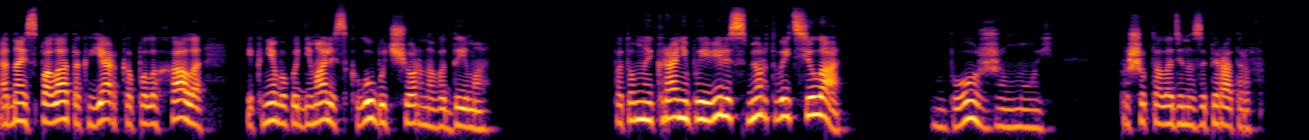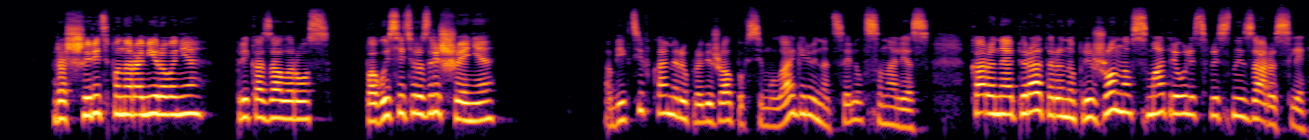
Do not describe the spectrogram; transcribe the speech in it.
Одна из палаток ярко полыхала и к небу поднимались клубы черного дыма. Потом на экране появились мертвые тела. «Боже мой!» — прошептал один из операторов. «Расширить панорамирование», — приказала Росс. «Повысить разрешение». Объектив камеры пробежал по всему лагерю и нацелился на лес. Карен и операторы напряженно всматривались в лесные заросли.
